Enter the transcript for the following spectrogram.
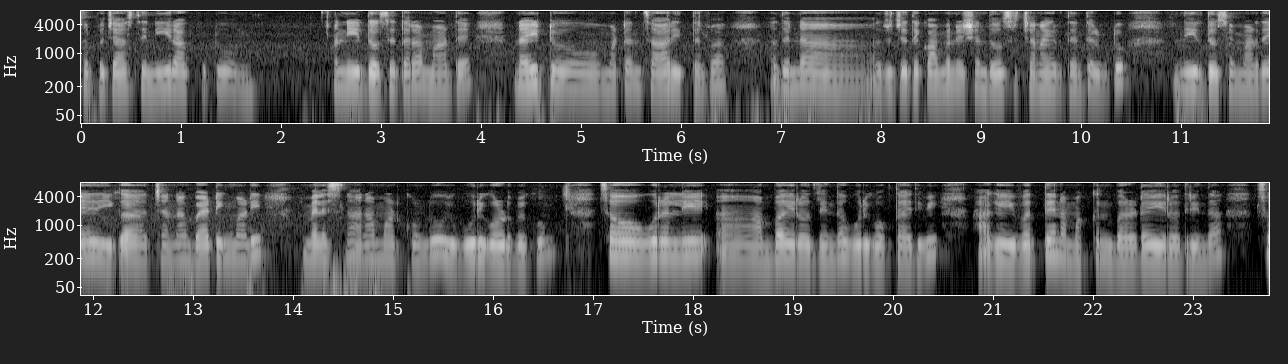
ಸ್ವಲ್ಪ ಜಾಸ್ತಿ ನೀರು ಹಾಕ್ಬಿಟ್ಟು ನೀರು ದೋಸೆ ಥರ ಮಾಡಿದೆ. ನೈಟು ಮಟನ್ ಸಾರು ಇತ್ತಲ್ವ? ಅದನ್ನು ಅದ್ರ ಜೊತೆ ಕಾಂಬಿನೇಷನ್ ದೋಸೆ ಚೆನ್ನಾಗಿರುತ್ತೆ ಅಂತ ಹೇಳ್ಬಿಟ್ಟು ನೀರು ದೋಸೆ ಮಾಡಿದೆ. ಈಗ ಚೆನ್ನಾಗಿ ಬ್ಯಾಟಿಂಗ್ ಮಾಡಿ ಆಮೇಲೆ ಸ್ನಾನ ಮಾಡಿಕೊಂಡು ಊರಿಗೆ ಹೊರಡಬೇಕು. ಸೊ ಊರಲ್ಲಿ ಹಬ್ಬ ಇರೋದ್ರಿಂದ ಊರಿಗೆ ಹೋಗ್ತಾ ಇದ್ದೀವಿ. ಹಾಗೆ ಇವತ್ತೇ ನಮ್ಮ ಅಕ್ಕನ ಬರ್ಡೇ ಇರೋದ್ರಿಂದ. ಸೊ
